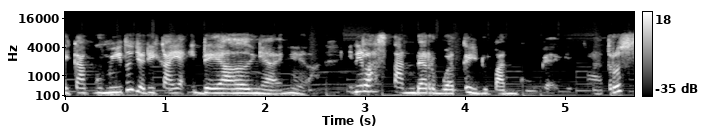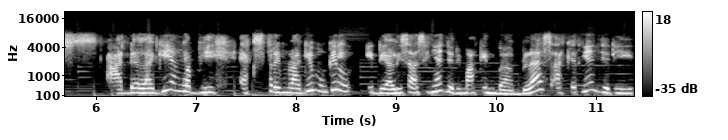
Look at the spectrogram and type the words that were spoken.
dikagumi itu jadi kayak idealnya ini ya. Inilah standar buat kehidupanku kayak gitu. Nah, terus ada lagi yang lebih ekstrim lagi mungkin idealisasinya jadi makin bablas, akhirnya jadi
